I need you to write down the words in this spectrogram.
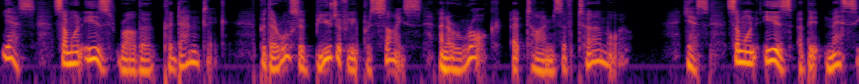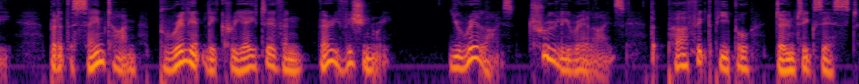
Yes, someone is rather pedantic, but they're also beautifully precise and a rock at times of turmoil. Yes, someone is a bit messy, but at the same time brilliantly creative and very visionary. You realize, truly realize, that perfect people don't exist,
